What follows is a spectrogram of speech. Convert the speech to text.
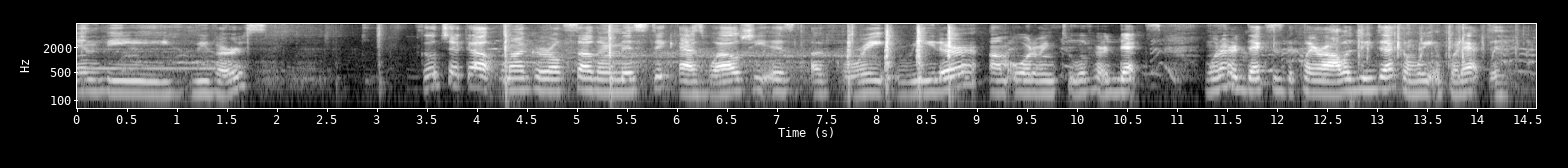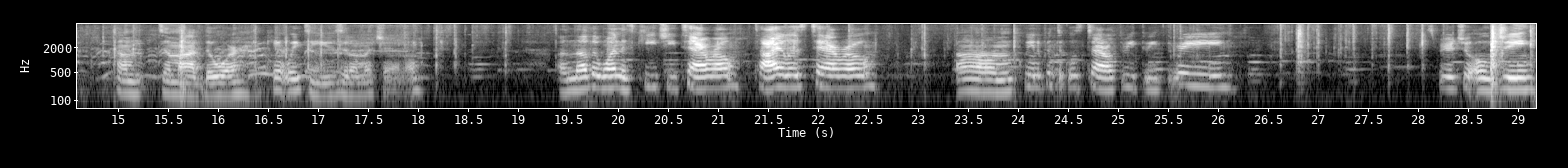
in the reverse? Go check out my girl Southern Mystic as well. She is a great reader. I'm ordering two of her decks. One of her decks is the Clarology deck. I'm waiting for that to come to my door. Can't wait to use it on my channel. Another one is Kichi Tarot, Tyler's Tarot, um, Queen of Pentacles Tarot 333, Spiritual OG.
